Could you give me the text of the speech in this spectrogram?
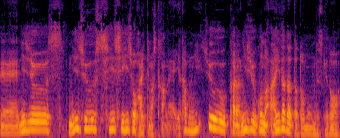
えー、20、20cc 以上入ってましたかね。いや、多分20から25の間だったと思うんですけど、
